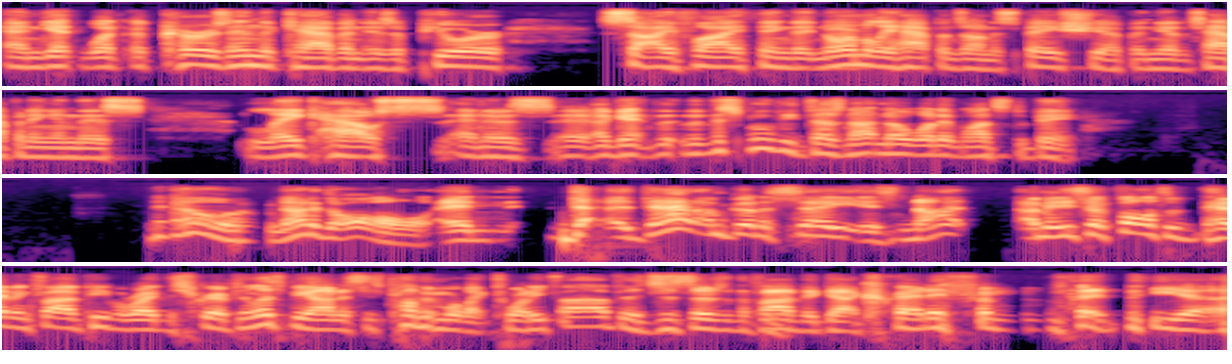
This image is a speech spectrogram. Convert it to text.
and yet what occurs in the cabin is a pure sci-fi thing that normally happens on a spaceship, and yet it's happening in this lake house and it was uh, again th- this movie does not know what it wants to be. No not at all. And th- that i'm going to say is not I mean, it's a fault of having five people write the script, and let's be honest, it's probably more like twenty-five. It's just those are the five that got credit from the the, uh,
